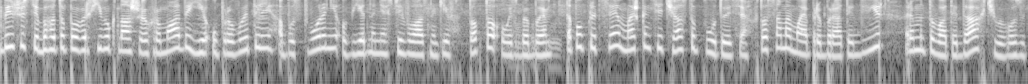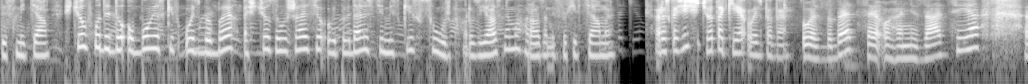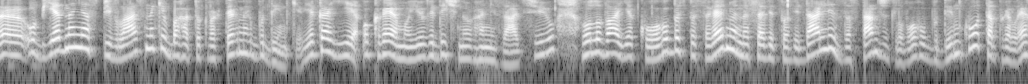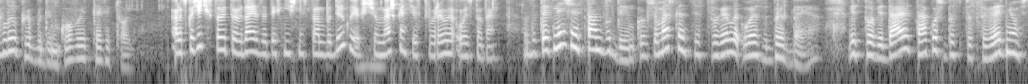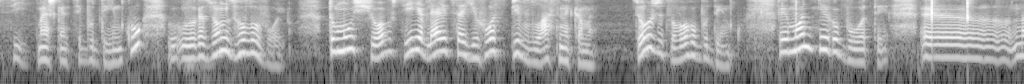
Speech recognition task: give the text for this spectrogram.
Більшості багатоповерхівок нашої громади є управителі або створені об'єднання співвласників, тобто ОСББ. Та попри це мешканці часто плутаються, хто саме має прибирати двір, ремонтувати дах чи вивозити сміття. Що входить до обов'язків ОСББ, а що залишається у відповідальності міських служб, роз'яснимо разом із фахівцями. Розкажіть, що таке ОСББ? ОСББ це організація е, об'єднання співвласників багатоквартирних будинків, яка є окремою юридичною організацією, голова якого безпосередньо несе відповідальність за стан житлового будинку та прилеглої прибудинкової території. Розкажіть, хто відповідає за технічний стан будинку, якщо мешканці створили ОСББ? За технічний стан будинку, якщо мешканці створили ОСББ, відповідають також безпосередньо всі мешканці будинку разом з головою, тому що всі являються його співвласниками. Цього житлового будинку. Ремонтні роботи, е,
